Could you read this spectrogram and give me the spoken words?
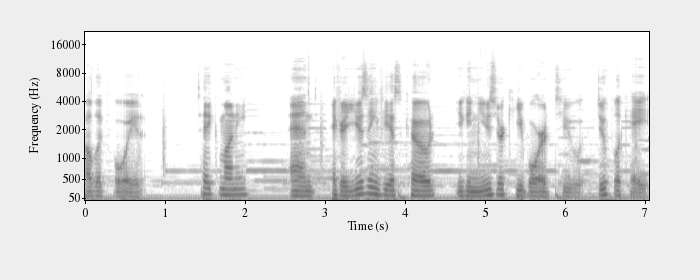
public void take money. And if you're using VS Code, you can use your keyboard to duplicate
